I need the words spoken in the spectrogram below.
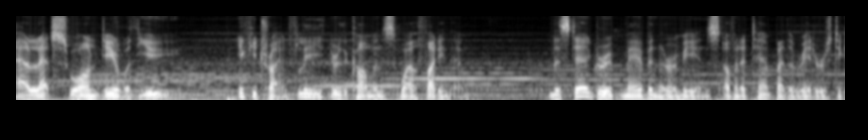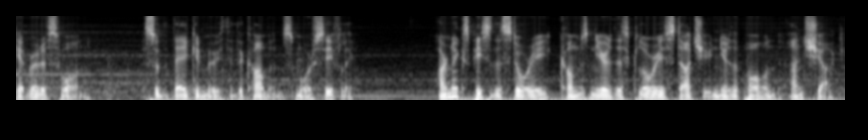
I'll let Swan deal with you, if you try and flee through the commons while fighting them. This dead group may have been the remains of an attempt by the raiders to get rid of Swan, so that they could move through the commons more safely. Our next piece of the story comes near this glorious statue near the pond and shack,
